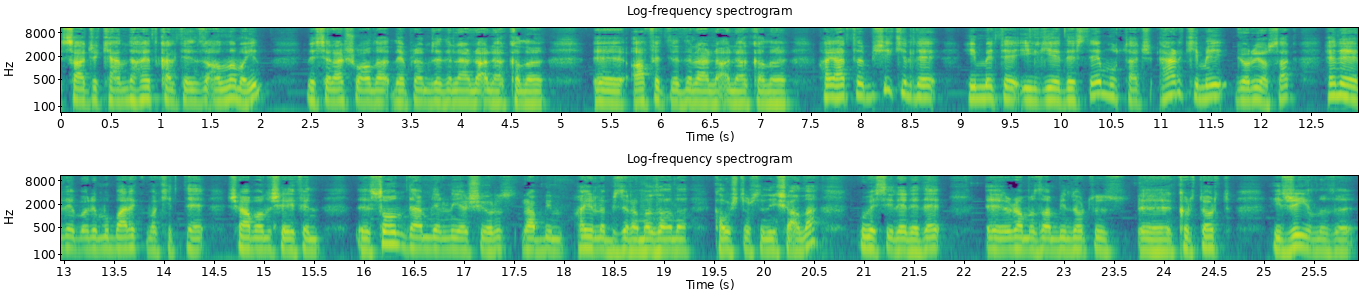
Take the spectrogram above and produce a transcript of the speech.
sadece kendi hayat kalitenizi anlamayın. Mesela şu anda depremzedelerle alakalı, e, afetzedelerle alakalı, hayatı bir şekilde himmete, ilgiye, desteğe muhtaç her kimi görüyorsak, hele hele böyle mübarek vakitte Şaban-ı Şerif'in e, son demlerini yaşıyoruz. Rabbim hayırla bizi Ramazan'a kavuştursun inşallah. Bu vesileyle de e, Ramazan 1444 Hicri yılınızı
